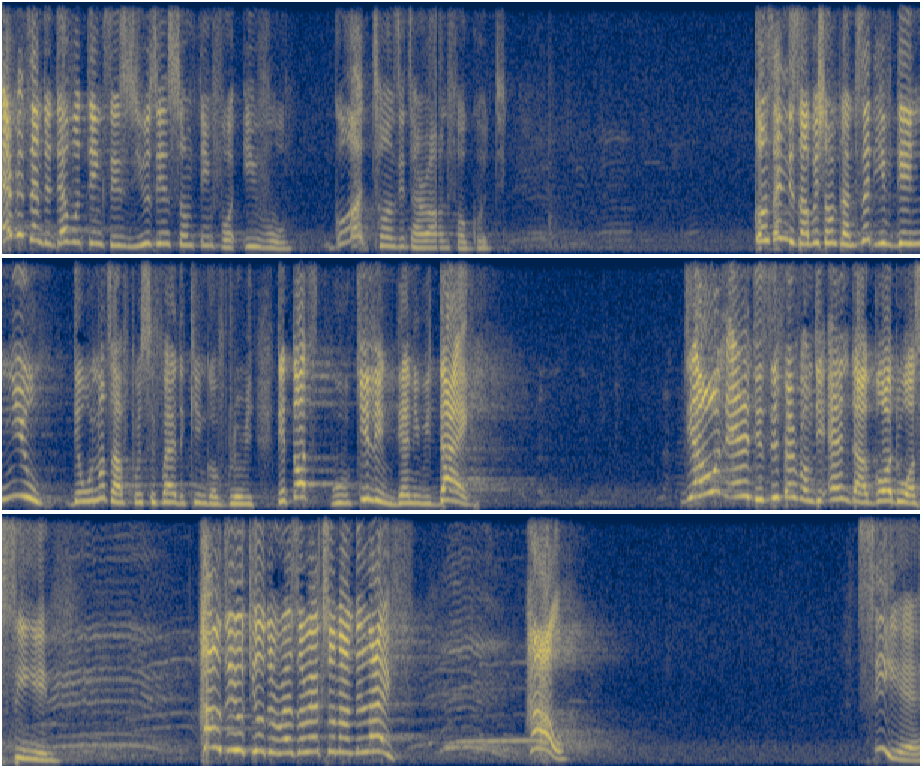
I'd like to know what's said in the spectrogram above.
every time the devil thinks he's using something for evil, God turns it around for good. Concerning the salvation plan, he said if they knew, they would not have crucified the King of Glory. They thought we will kill him, then he will die. Their own end is different from the end that God was seeing. How do you kill the resurrection and the life? How? See here,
